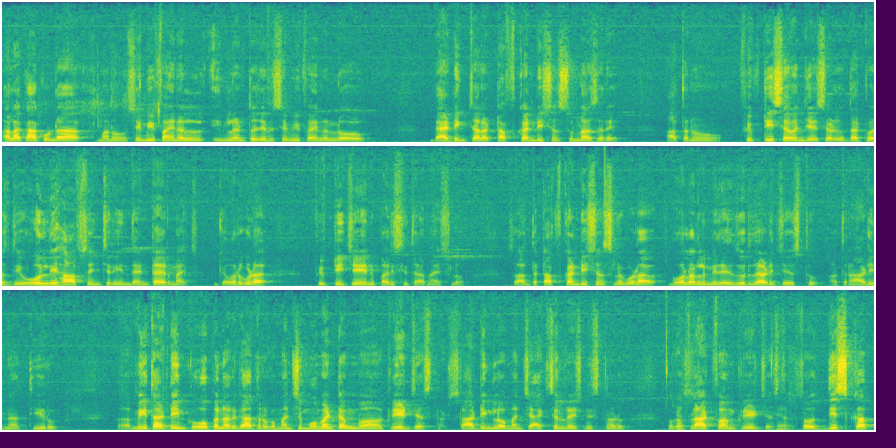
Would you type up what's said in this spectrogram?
అలా కాకుండా మనం సెమీఫైనల్ ఇంగ్లాండ్తో జరిగిన సెమీఫైనల్లో బ్యాటింగ్ చాలా టఫ్ కండిషన్స్ ఉన్నా సరే అతను ఫిఫ్టీ సెవెన్ చేశాడు. That was the only half century in the entire match ఇంకెవరు కూడా ఫిఫ్టీ చేయని పరిస్థితి ఆ మ్యాచ్లో. సో అంత టఫ్ కండిషన్స్లో కూడా బౌలర్ల మీద ఎదురుదాడి చేస్తూ అతను ఆడిన తీరు. మిగతా టీంకి ఓపెనర్గా అతను ఒక మంచి మొమెంటం క్రియేట్ చేస్తున్నాడు. స్టార్టింగ్లో మంచి యాక్సిలరేషన్ ఇస్తున్నాడు. ఒక ప్లాట్ఫామ్ క్రియేట్ చేస్తున్నాడు. So this cup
